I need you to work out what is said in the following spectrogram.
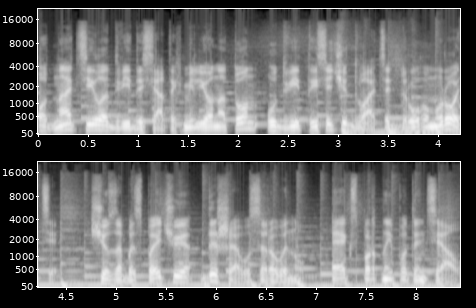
1,2 мільйона тонн у 2022 році, що забезпечує дешеву сировину. Експортний потенціал,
